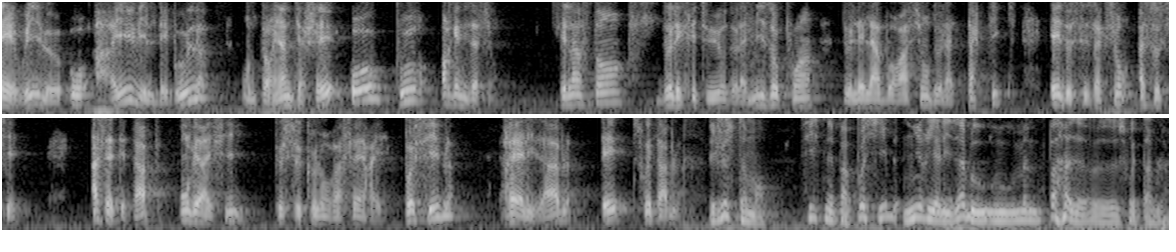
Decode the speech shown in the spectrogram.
Et oui, le O arrive, il déboule, on ne peut rien cacher. O pour organisation. C'est l'instant de l'écriture, de la mise au point, de l'élaboration de la tactique et de ses actions associées. À cette étape, on vérifie que ce que l'on va faire est possible, réalisable et souhaitable. Et justement, si ce n'est pas possible, ni réalisable ou, même pas euh, souhaitable?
